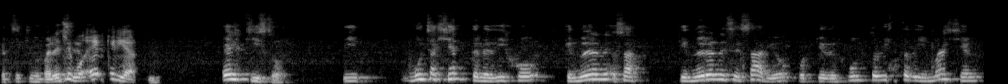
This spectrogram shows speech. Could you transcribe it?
Que me parece. Pues, él quería. Él quiso. Y mucha gente le dijo que no era, o sea, que no era necesario porque desde el punto de vista de imagen,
